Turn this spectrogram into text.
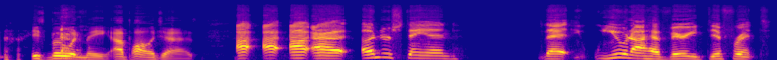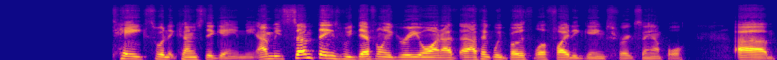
He's booing me. I apologize. I, I, I I understand that you and I have very different takes when it comes to gaming. I mean, some things we definitely agree on. I, I think we both love fighting games, for example. Um,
